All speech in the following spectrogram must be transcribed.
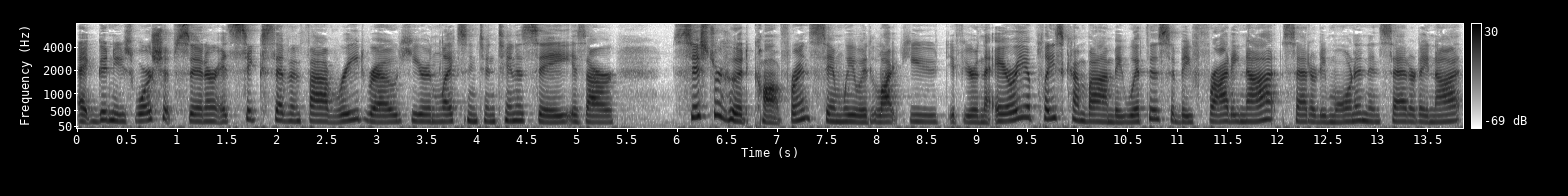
at Good News Worship Center at 675 Reed Road here in Lexington, Tennessee, is our Sisterhood Conference. And we would like you, if you're in the area, please come by and be with us. It'll be Friday night, Saturday morning, and Saturday night.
